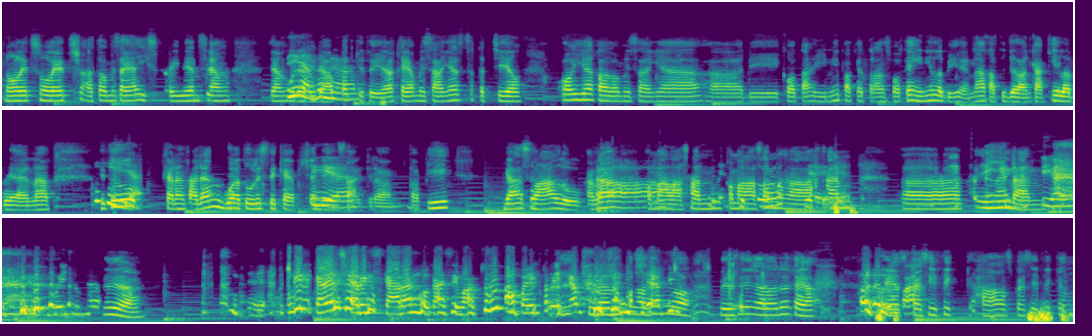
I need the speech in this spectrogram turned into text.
knowledge knowledge atau misalnya experience yang yang udah iya, didapat gitu ya. Kayak misalnya sekecil oh iya kalau misalnya uh, di kota ini pakai transportnya ini lebih enak atau jalan kaki lebih enak. Itu iya. kadang-kadang gua tulis di caption iya. di Instagram tapi nggak selalu karena oh, kemalasan iya, kemalasan betul. mengalahkan iya, iya. Uh, keinginan. Iya, iya, iya. Ya, Mungkin kalian sharing sekarang gue kasih waktu apa yang teringat udah lupa biasanya kalau udah kayak kayak spesifik hal-hal spesifik yang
